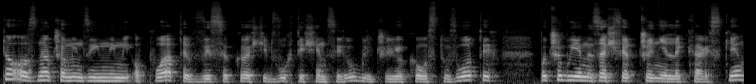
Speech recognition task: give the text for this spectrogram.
To oznacza m.in. opłatę w wysokości 2000 rubli, czyli około 100 zł. Potrzebujemy zaświadczenie lekarskie,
